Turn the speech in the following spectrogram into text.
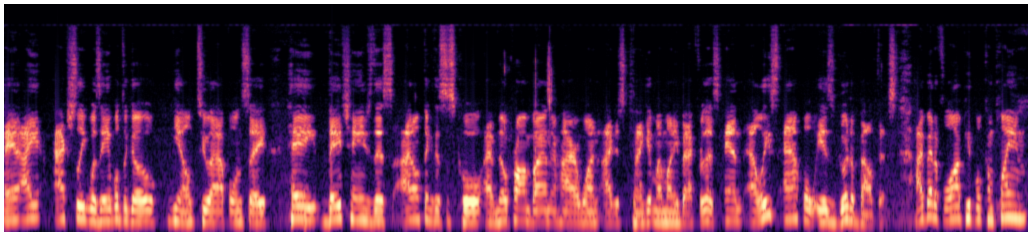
And I actually was able to go, you know, to Apple and say, "Hey, they changed this. I don't think this is cool. I have no problem buying their higher one. I just can I get my money back for this?" And at least Apple is good about this. I bet if a lot of people complain,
